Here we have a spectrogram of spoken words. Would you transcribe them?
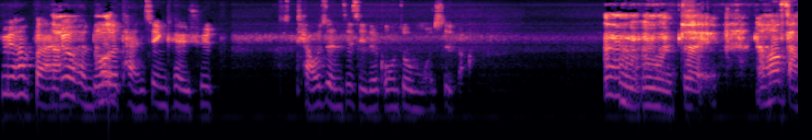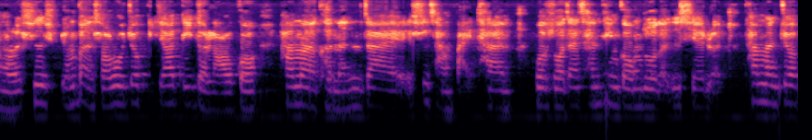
因为他本来就有很多的弹性，可以去调整自己的工作模式吧。嗯嗯，对。然后反而是原本收入就比较低的劳工，他们可能是在市场摆摊，或者说在餐厅工作的这些人，他们就。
